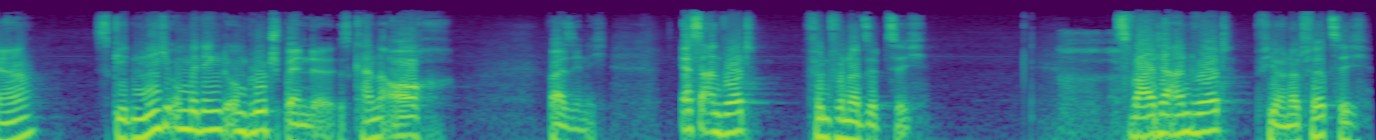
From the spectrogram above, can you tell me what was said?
Ja? Es geht nicht unbedingt um Blutspende. Es kann auch, weiß ich nicht. Erste Antwort, 570. Zweite Antwort, 440.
